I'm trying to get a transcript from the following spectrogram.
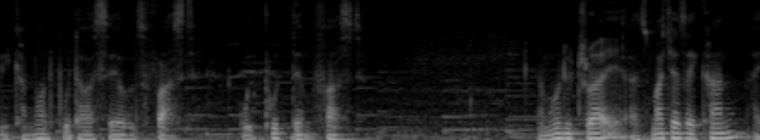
we cannot put ourselves first. We put them first. I'm going to try as much as I can. I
